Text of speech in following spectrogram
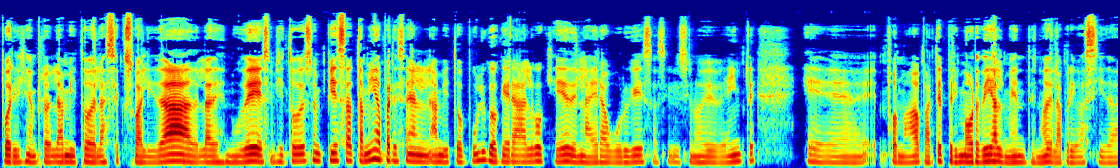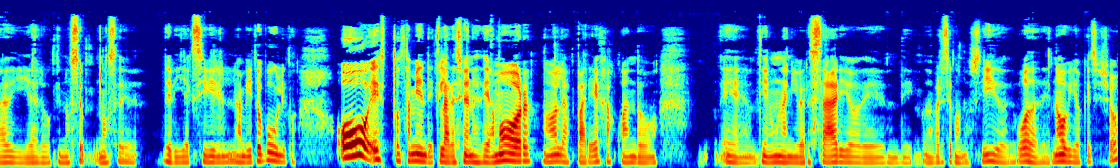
por ejemplo, el ámbito de la sexualidad, la desnudez, en fin, todo eso empieza también a aparecer en el ámbito público, que era algo que en la era burguesa, siglo XIX-XX, eh, formaba parte primordialmente ¿no? de la privacidad y algo que no se, no se debía exhibir en el ámbito público. O esto también, declaraciones de amor, ¿no? Las parejas cuando eh, tienen un aniversario de, de, haberse conocido, de boda, de novio, qué sé yo.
